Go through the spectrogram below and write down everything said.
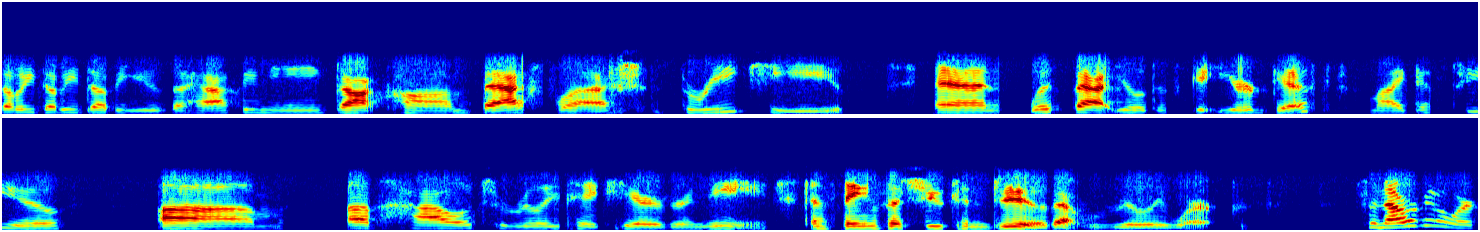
www.thehappyknee.com backslash three keys, and with that you'll just get your gift, my gift to you, um, of how to really take care of your knee and things that you can do that really work. So now we're going to work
